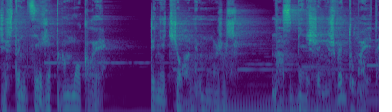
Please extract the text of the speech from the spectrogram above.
Чи штанці вже промокли? Ти нічого не можеш. Нас більше, ніж ви думаєте.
